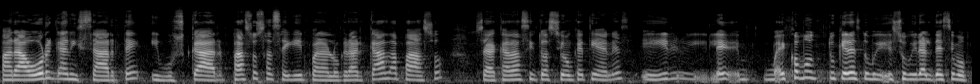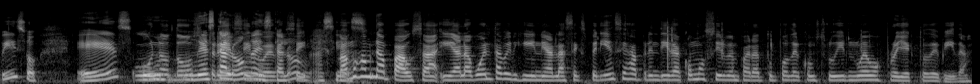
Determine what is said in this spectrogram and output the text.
para organizarte y buscar pasos a seguir para lograr cada paso, o sea, cada situación que tienes, ir, y le- es como tú quieres subir, al décimo piso, es Uno, un, dos, un tres, escalón y a luego, escalón. sí. así Vamos es. a una pausa y a la vuelta, Virginia, las experiencias aprendidas, ¿cómo sirven para tú poder construir nuevos proyectos de vida?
